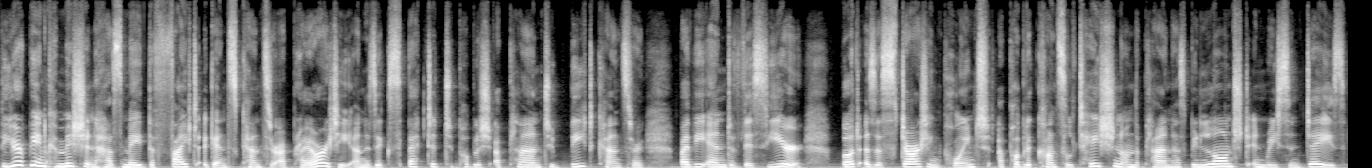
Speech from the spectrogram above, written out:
The European Commission has made the fight against cancer a priority and is expected to publish a plan to beat cancer by the end of this year. But as a starting point, a public consultation on the plan has been launched in recent days.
